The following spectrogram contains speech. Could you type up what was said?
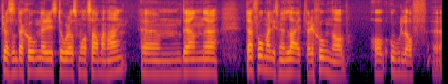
presentationer i stora och små sammanhang. Ehm, den, eh, där får man liksom en light-version av, av Olof eh,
